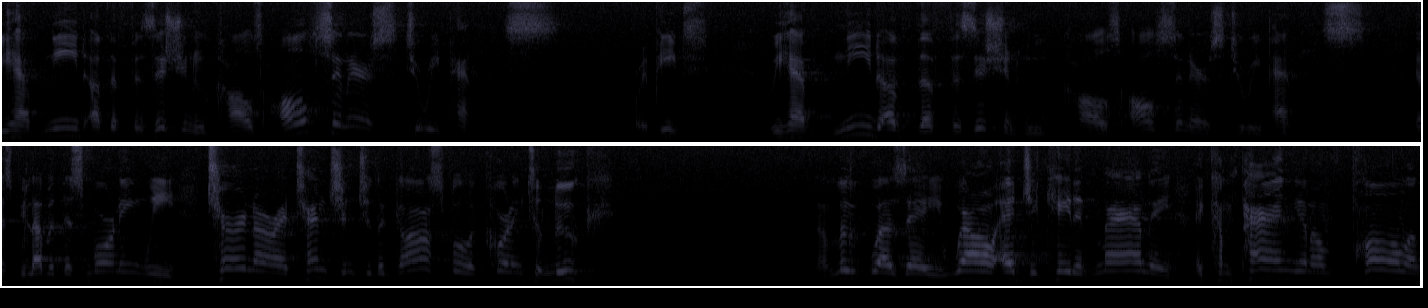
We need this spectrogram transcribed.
We have need of the physician who calls all sinners to repentance. Repeat, we have need of the physician who calls all sinners to repentance. Yes, beloved, this morning we turn our attention to the gospel according to Luke Now, Luke was a well educated man, a, a companion of Paul on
